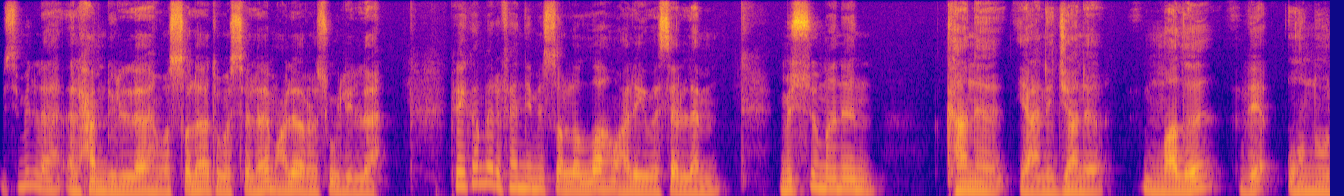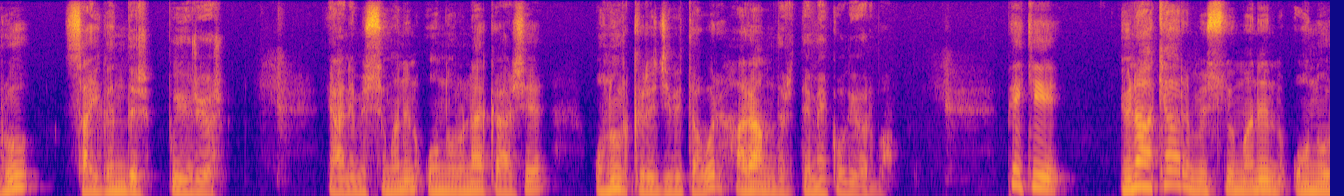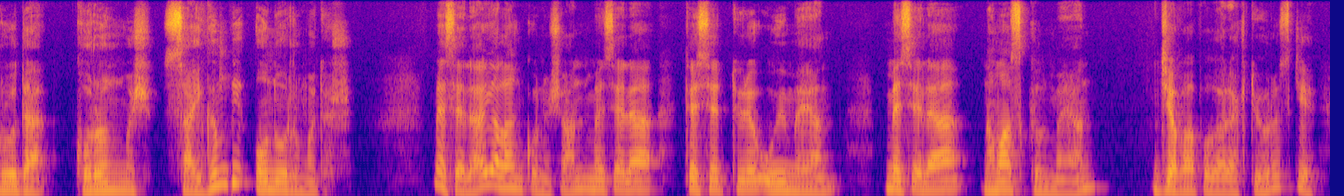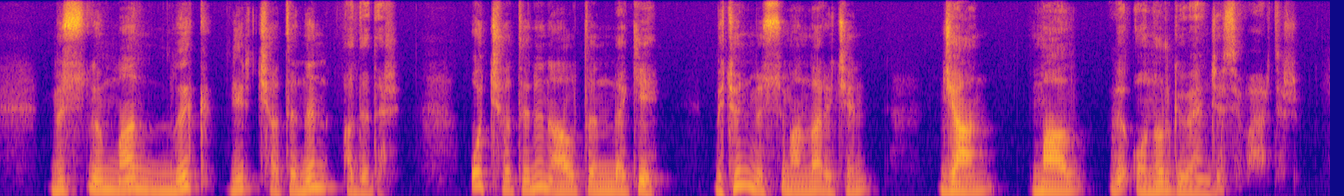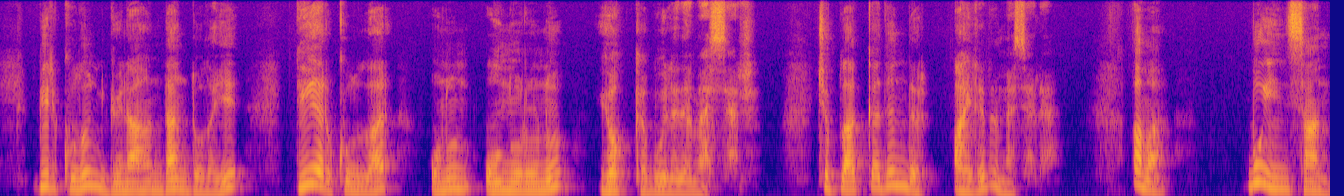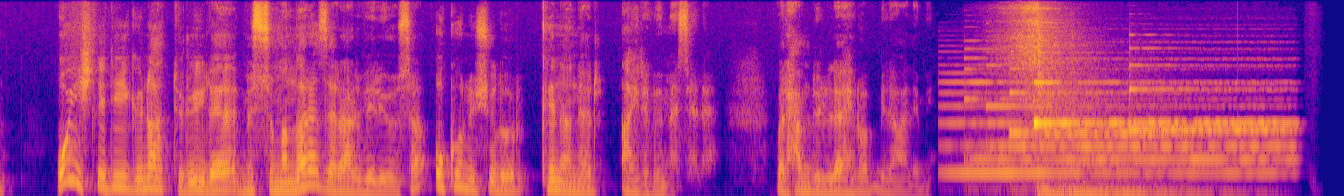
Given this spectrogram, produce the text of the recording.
Bismillah, elhamdülillah, ve salatu ve selamu ala Resulillah. Peygamber Efendimiz sallallahu aleyhi ve sellem, Müslümanın kanı yani canı, malı ve onuru saygındır buyuruyor. Yani Müslümanın onuruna karşı onur kırıcı bir tavır haramdır demek oluyor bu. Peki günahkar Müslümanın onuru da korunmuş saygın bir onur mudur? Mesela yalan konuşan, mesela tesettüre uymayan, mesela namaz kılmayan cevap olarak diyoruz ki Müslümanlık bir çatının adıdır. O çatının altındaki bütün Müslümanlar için can, mal ve onur güvencesi vardır. Bir kulun günahından dolayı diğer kullar onun onurunu yok kabul edemezler. Çıplak kadındır ayrı bir mesele. Ama bu insan o işlediği günah türüyle Müslümanlara zarar veriyorsa o konuşulur, kınanır ayrı bir mesele. Velhamdülillahi Rabbil Alemin.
